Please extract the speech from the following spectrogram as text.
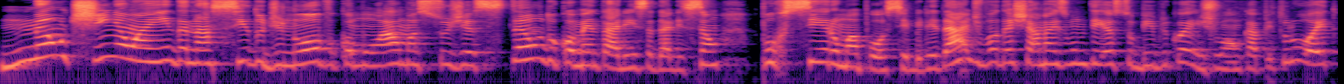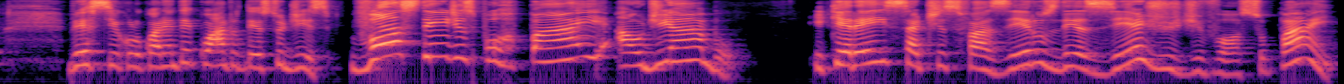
não tinham ainda nascido de novo, como há uma sugestão do comentarista da lição, por ser uma possibilidade. Vou deixar mais um texto bíblico aí, João capítulo 8, versículo 44, o texto diz: Vós tendes por pai ao diabo, e quereis satisfazer os desejos de vosso pai.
